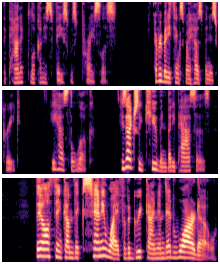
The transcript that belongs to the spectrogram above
The panicked look on his face was priceless. Everybody thinks my husband is Greek. He has the look. He's actually Cuban, but he passes. They all think I'm the canny wife of a Greek guy named Eduardo.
